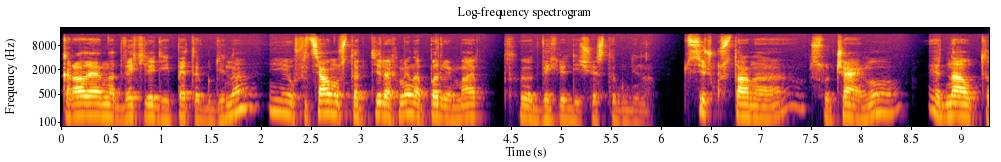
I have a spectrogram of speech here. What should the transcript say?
края на 2005 година и официално стартирахме на 1 март 2006 година. Всичко стана случайно. Една от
